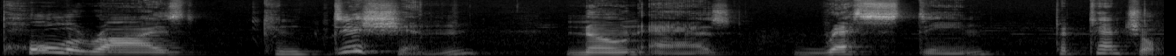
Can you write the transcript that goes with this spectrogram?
polarized condition known as resting potential.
